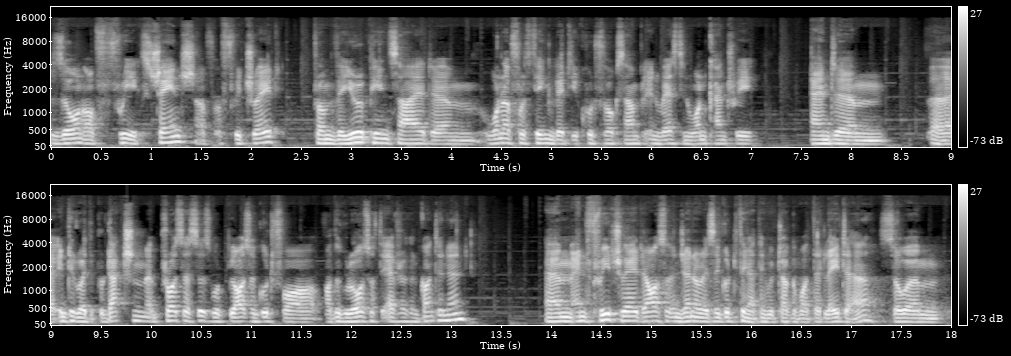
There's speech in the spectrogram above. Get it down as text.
zone of free exchange, of, of free trade. From the European side, um, wonderful thing that you could, for example, invest in one country and um, uh, integrate the production processes would be also good for, for the growth of the African continent. Um, and free trade also in general is a good thing. I think we'll talk about that later. So um,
